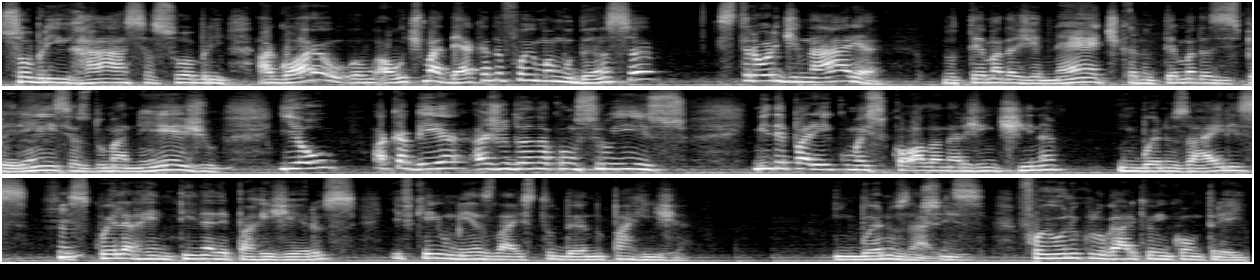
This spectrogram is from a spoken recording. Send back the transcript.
sobre raça, sobre. Agora, a última década foi uma mudança extraordinária no tema da genética, no tema das experiências, do manejo, e eu acabei ajudando a construir isso. Me deparei com uma escola na Argentina, em Buenos Aires. Escola Argentina de Parrigeiros, e fiquei um mês lá estudando parrija. Em Buenos Aires. Sim. Foi o único lugar que eu encontrei.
